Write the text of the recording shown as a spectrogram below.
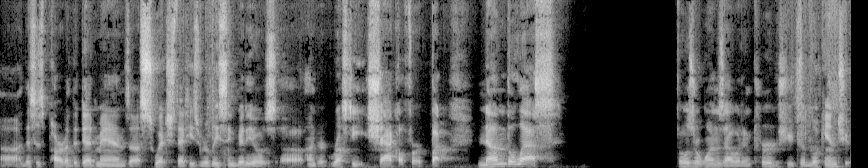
uh, this is part of the dead man's uh, switch that he's releasing videos uh, under Rusty Shackelford. But nonetheless, those are ones I would encourage you to look into,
